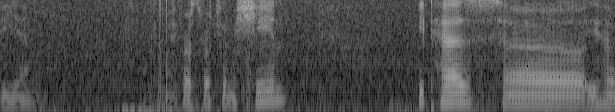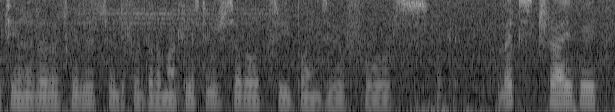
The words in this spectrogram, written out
VM okay, my first virtual machine. It has uh, you have 200 dollar credit 24 dollar monthly estimate it's about 3.04 okay. Let's try with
